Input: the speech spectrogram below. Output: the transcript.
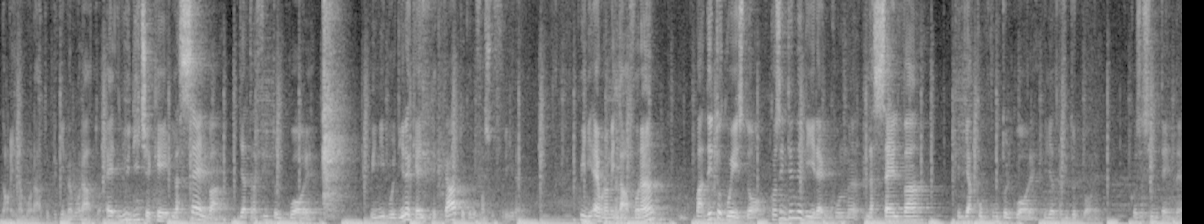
No, innamorato, perché innamorato? Eh, lui dice che la selva gli ha trafitto il cuore quindi vuol dire che è il peccato che lo fa soffrire. Quindi è una metafora, ma detto questo, cosa intende dire con la selva che gli ha compunto il cuore, che gli ha trafitto il cuore? Cosa si intende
